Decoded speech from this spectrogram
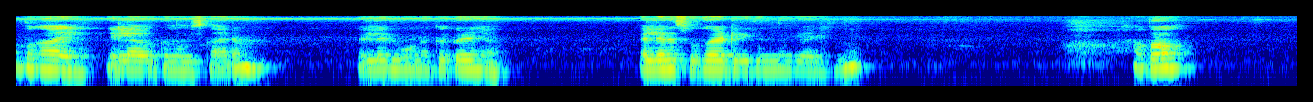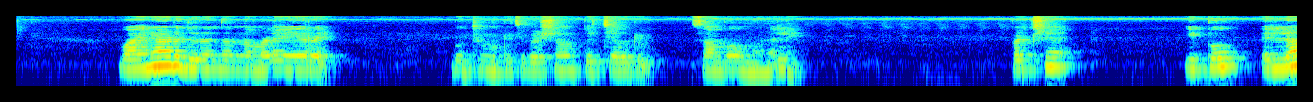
അപ്പോൾ ഹായ് എല്ലാവർക്കും നമസ്കാരം. എല്ലാവരും ഊണൊക്കെ കഴിഞ്ഞോ? എല്ലാവരും സുഖമായിട്ടിരിക്കുന്നു എന്ന് വിചാരിക്കുന്നു. അപ്പോൾ വയനാട് ദുരന്തം നമ്മളെ ഏറെ ബുദ്ധിമുട്ടിച്ച് വിഷമിപ്പിച്ച ഒരു സംഭവമാണല്ലേ? പക്ഷേ ഇപ്പോൾ എല്ലാ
